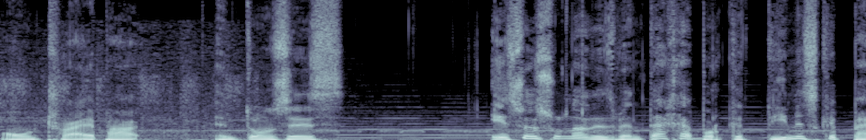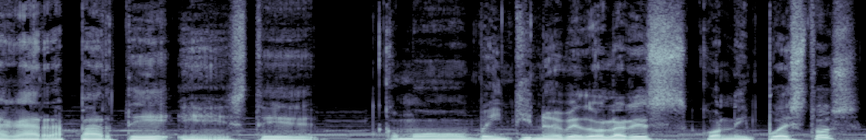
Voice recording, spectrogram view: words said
o un tripod. Entonces, eso es una desventaja porque tienes que pagar aparte este, como 29 dólares con impuestos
